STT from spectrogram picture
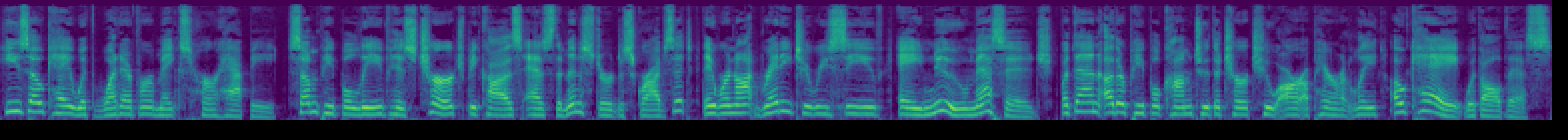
he's okay with whatever makes her happy. Some people leave his church because, as the minister describes it, they were not ready to receive a new message. But then other people come to the church who are apparently okay with all this.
